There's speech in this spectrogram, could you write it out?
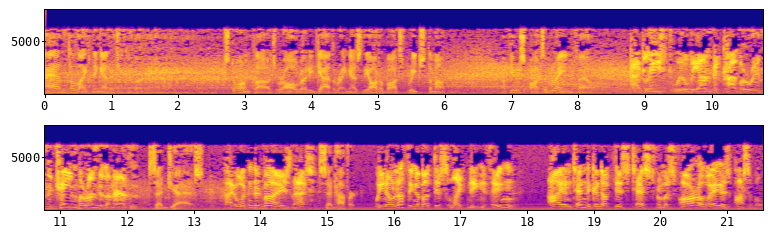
and the lightning energy converter. Storm clouds were already gathering as the Autobots reached the mountain. A few spots of rain fell, At least we'll be under cover in the chamber under the mountain. said Jazz. I wouldn't advise that. Said Hopper. We know nothing about this lightning thing. I intend to conduct this test from as far away as possible.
